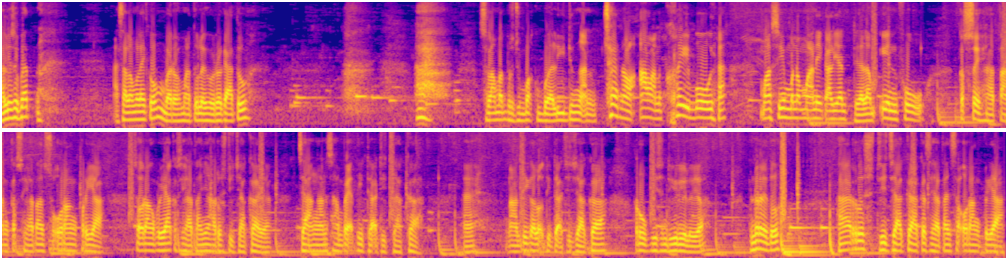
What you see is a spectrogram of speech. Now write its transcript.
Halo sobat Assalamualaikum warahmatullahi wabarakatuh. Selamat berjumpa kembali dengan channel Alan Krebo ya. Masih menemani kalian dalam info kesehatan-kesehatan seorang pria. Seorang pria kesehatannya harus dijaga ya. Jangan sampai tidak dijaga. Eh, Nanti kalau tidak dijaga rugi sendiri loh ya. Bener itu? Harus dijaga kesehatan seorang pria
